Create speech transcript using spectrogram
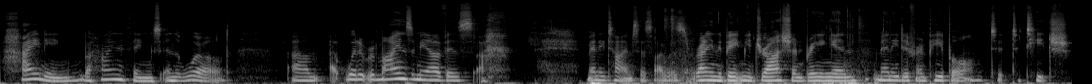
hiding behind things in the world. Um, what it reminds me of is many times as I was running the Beit Midrash and bringing in many different people to, to teach.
